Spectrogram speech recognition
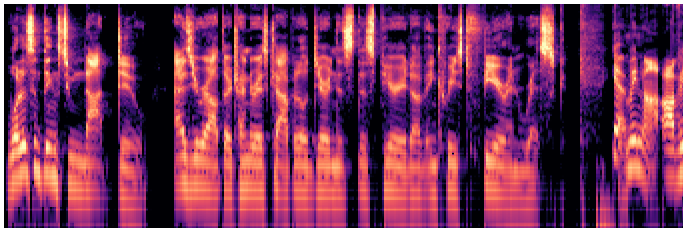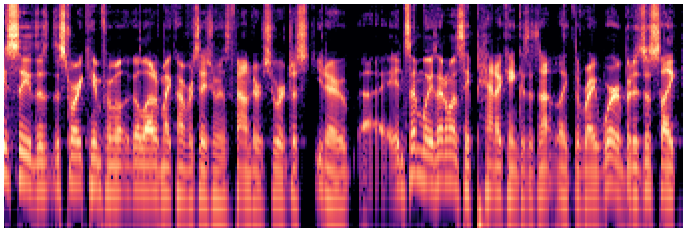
what are some things to not do? As you're out there trying to raise capital during this this period of increased fear and risk? Yeah, I mean, obviously, the, the story came from a, lot of my conversation with founders who are just, you know, uh, in some ways, I don't want to say panicking because it's not like the right word, but it's just like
